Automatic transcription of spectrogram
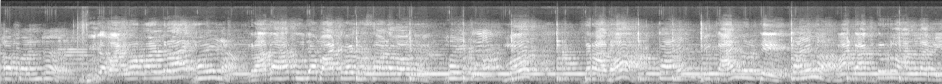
पांढरा पांढरा तुझ्या भाटवा पांढरा आहे? होय ना. राधा हा तुझ्या भाऊ आहे होय का? मग? तर राधा काय? मी काय म्हणते? काय वा? हा डॉक्टरला आणला मी.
